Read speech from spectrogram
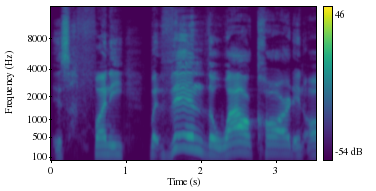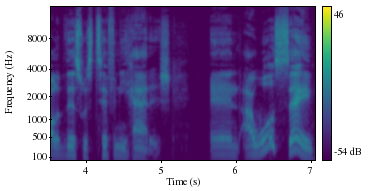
is funny, but then the wild card in all of this was Tiffany Haddish. And I will say,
